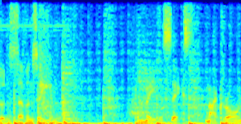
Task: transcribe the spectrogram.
2017. On May the 6th, Macron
